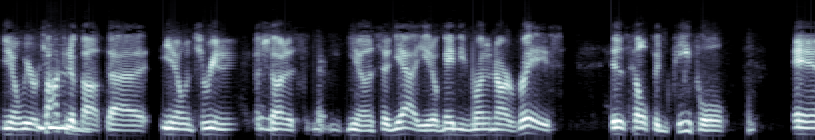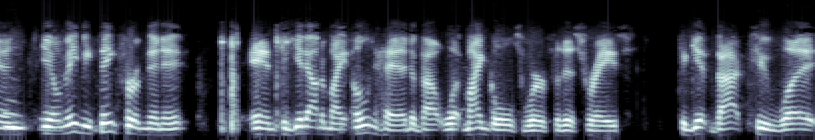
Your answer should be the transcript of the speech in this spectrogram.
you know we were talking Mhm. about that. You know, and Serena touched on us. You know, and said yeah, you know maybe running our race is helping people, and you know made me think for a minute and to get out of my own head about what my goals were for this race, to get back to what,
